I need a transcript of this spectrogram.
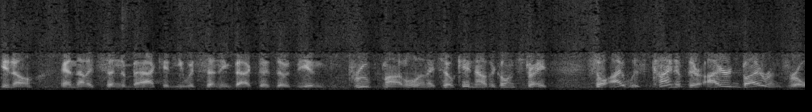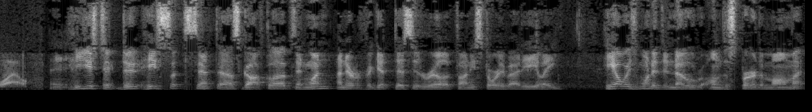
You know, and then I'd send him back and he would send me back the, the, the improved model and I'd say, okay, now they're going straight. So I was kind of their Iron Byron for a while. He used to do. He sent us golf clubs, and one I never forget. This is a really funny story about Ely. He always wanted to know on the spur of the moment.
